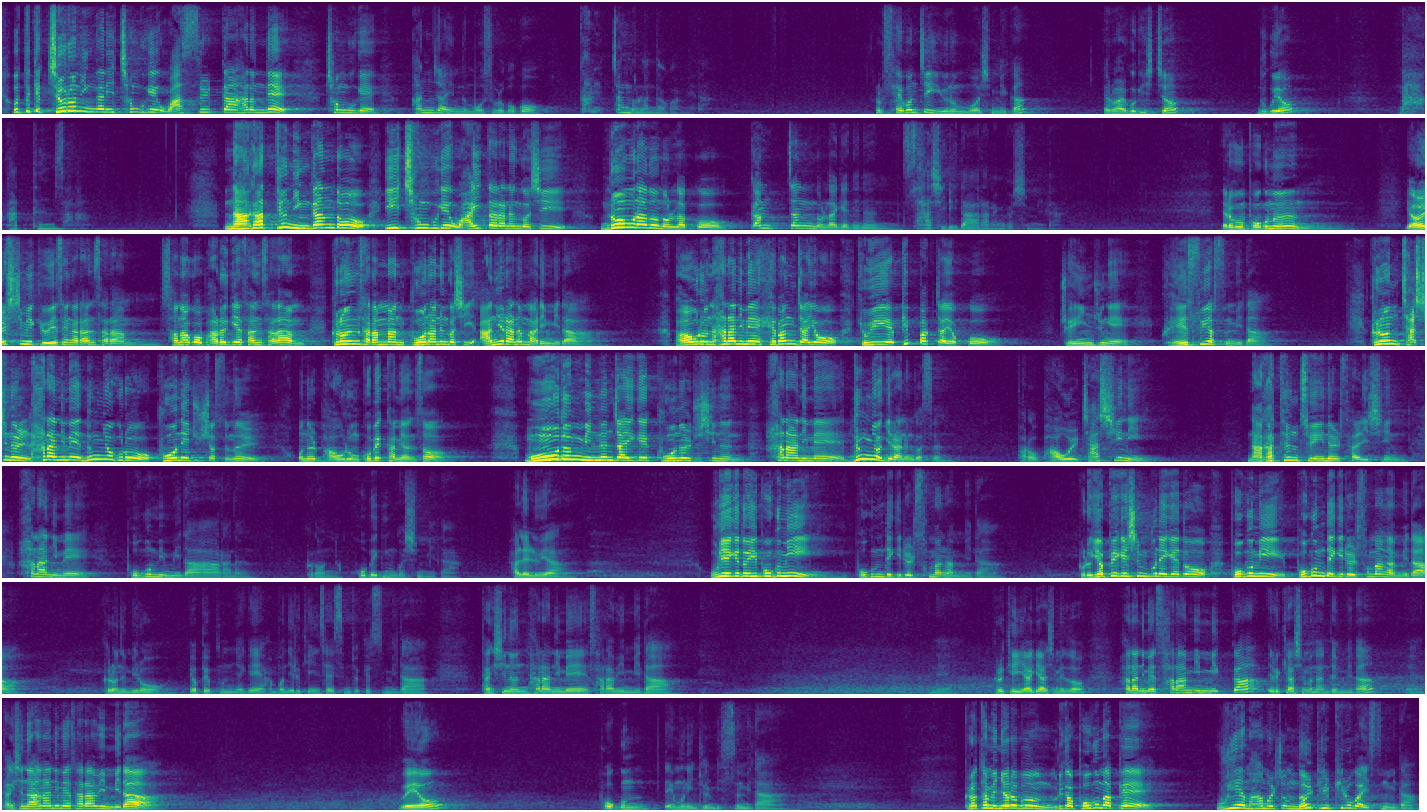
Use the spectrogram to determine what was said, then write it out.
어떻게 저런 인간이 천국에 왔을까 하는데 천국에 앉아 있는 모습을 보고 깜짝 놀란다고 합니다. 그럼 세 번째 이유는 무엇입니까? 여러분 알고 계시죠? 누구요? 나 같은 사람. 나 같은 인간도 이 천국에 와 있다라는 것이 너무나도 놀랍고 깜짝 놀라게 되는 사실이다라는 것입니다. 여러분, 복음은 열심히 교회 생활한 사람, 선하고 바르게 산 사람, 그런 사람만 구원하는 것이 아니라는 말입니다. 바울은 하나님의 해방자요, 교회의 핍박자였고, 죄인 중에 괴수였습니다. 그런 자신을 하나님의 능력으로 구원해 주셨음을 오늘 바울은 고백하면서 모든 믿는 자에게 구원을 주시는 하나님의 능력이라는 것은 바로 바울 자신이 나 같은 죄인을 살리신 하나님의 복음입니다라는 그런 고백인 것입니다. 할렐루야. 우리에게도 이 복음이 복음 되기를 소망합니다. 그리고 옆에 계신 분에게도 복음이 복음 되기를 소망합니다. 그런 의미로 옆에 분에게 한번 이렇게 인사했으면 좋겠습니다. 당신은 하나님의 사람입니다. 네, 그렇게 이야기하시면서 하나님의 사람입니까? 이렇게 하시면 안 됩니다. 네, 당신은 하나님의 사람입니다. 왜요? 복음 때문인 줄 믿습니다. 그렇다면 여러분, 우리가 복음 앞에 우리의 마음을 좀 넓힐 필요가 있습니다.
